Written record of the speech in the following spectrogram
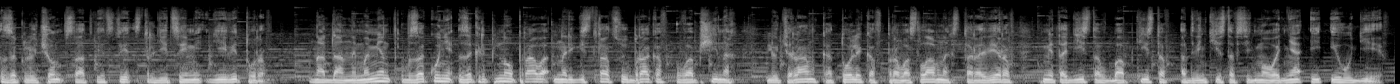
заключен в соответствии с традициями диевитуров. На данный момент в законе закреплено право на регистрацию браков в общинах лютеран, католиков, православных, староверов, методистов, баптистов, адвентистов седьмого дня и иудеев.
